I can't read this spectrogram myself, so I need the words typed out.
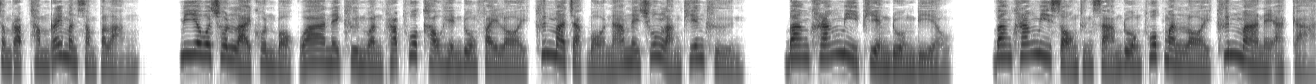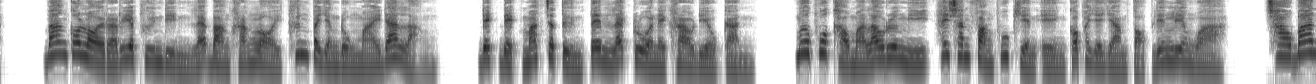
สำหรับทำไร่มันสำปะหลัง มีเยาวชนหลายคนบอกว่าในคืนวันพระพวกเขาเห็นดวงไฟลอยขึ้นมาจากบ่อน้ำในช่วงหลังเที่ยงคืน บางครั้งมีเพียงดวงเดียว บางครั้งมีสองถึงสามดวงพวกมันลอยขึ้นมาในอากาศ บ้างก็ลอยระเรียบพื้นดิน และบางครั้งลอยขึ้นไปยังดงไม้ด้านหลัง เด็กๆ มักจะตื่นเต้นและกลัวในคราวเดียวกัน เมื่อพวกเขามาเล่าเรื่องนี้ให้ฉันฟังผู้เขียนเองก็พยายามตอบเลี่ยงๆว่า ชาวบ้าน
